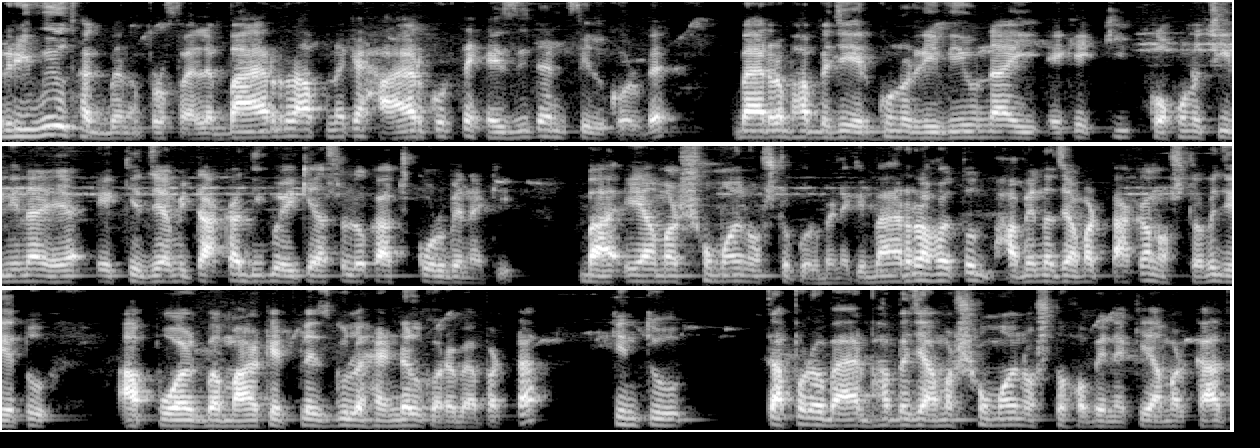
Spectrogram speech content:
রিভিউ থাকবে না প্রোফাইলে বায়াররা আপনাকে হায়ার করতে হেজিটেন্ট ফিল করবে। বায়াররা ভাববে যে এর কোনো রিভিউ নাই, একে কি কখনো চিনি না একে যে আমি টাকা দিব, একে আসলে কাজ করবে নাকি? বা এ আমার সময় নষ্ট করবে নাকি? বায়াররা হয়তো ভাবে না যে আমার টাকা নষ্ট হবে, যেহেতু আপওয়ার্ক বা মার্কেট প্লেসগুলো হ্যান্ডেল করে ব্যাপারটা। কিন্তু তারপরে বায়ার ভাবে যে আমার সময় নষ্ট হবে নাকি, আমার কাজ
